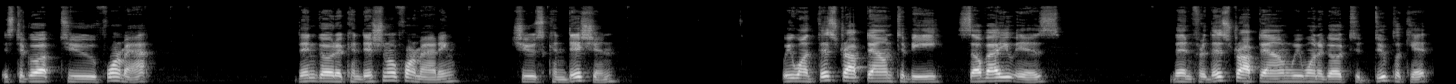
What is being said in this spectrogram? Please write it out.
is to go up to Format, then go to Conditional Formatting, choose Condition. We want this drop down to be cell value is, then for this drop down, we want to go to duplicate.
